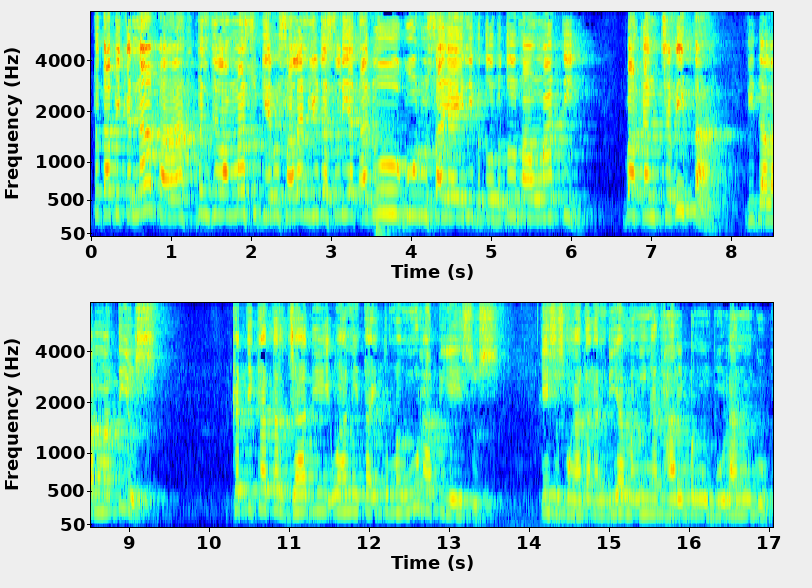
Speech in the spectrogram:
Tetapi kenapa menjelang masuk Yerusalem Yudas lihat aduh guru saya ini betul-betul mau mati. Bahkan cerita di dalam Matius ketika terjadi wanita itu mengurapi Yesus. Yesus mengatakan dia mengingat hari penguburanku.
